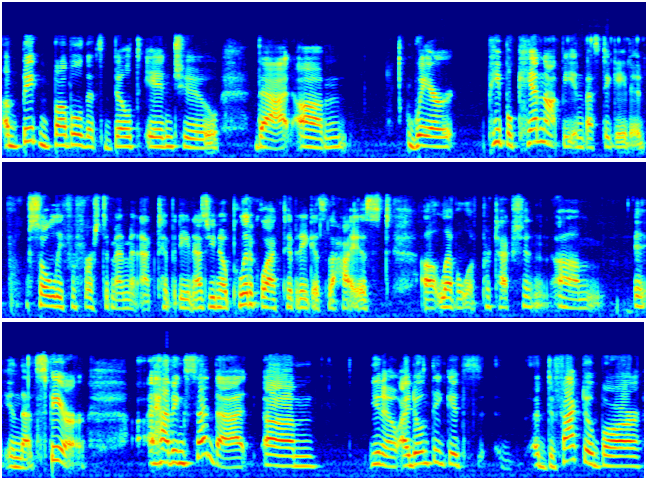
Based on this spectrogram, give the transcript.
a big bubble that's built into that um, where people cannot be investigated solely for First Amendment activity. And as you know, political activity gets the highest uh, level of protection um, in, in, that sphere. Having said that, um, you know, I don't think it's a de facto bar.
